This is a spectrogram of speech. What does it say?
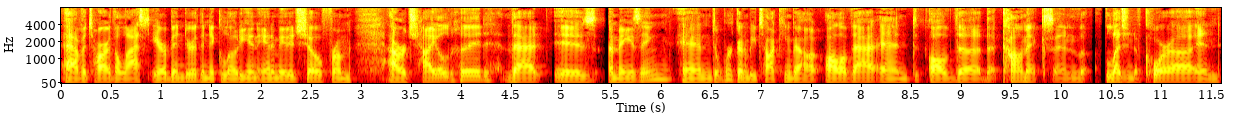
Avatar The Last Airbender, the Nickelodeon animated show from our childhood that is amazing. And we're going to be talking about all of that and all the, the comics and Legend of Korra and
